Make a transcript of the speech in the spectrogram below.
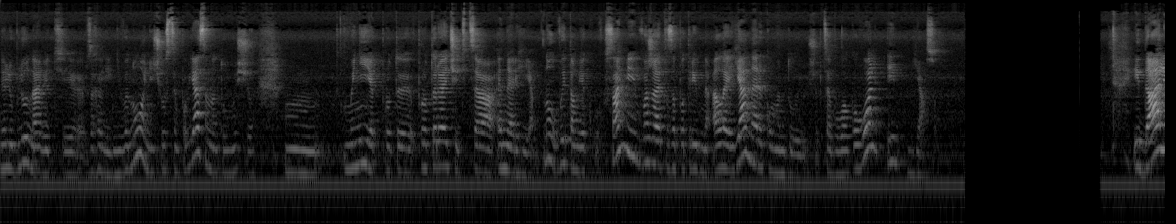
не люблю навіть е, взагалі ні вино, нічого з цим пов'язано, тому що мені як проти протиречить ця енергія. Ну ви там як самі вважаєте за потрібне, але я не рекомендую, щоб це був алкоголь і м'ясо. І далі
